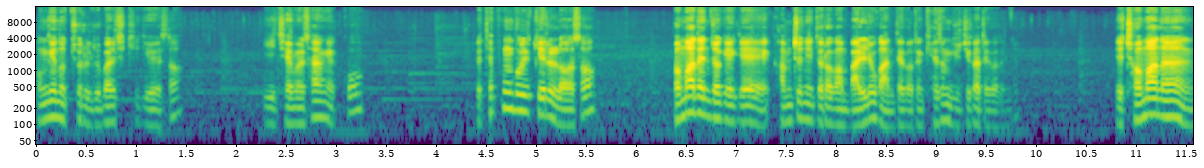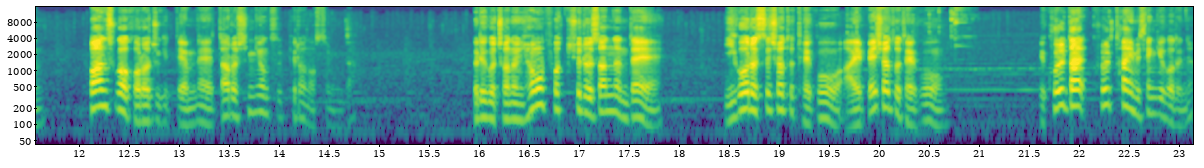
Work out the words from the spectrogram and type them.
번개 노출을 유발시키기 위해서 이 잼을 사용했고 그 태풍 불길을 넣어서 점화된 적에게 감전이 들어가면 만료가 안 되거든. 계속 유지가 되거든요. 점화는 소환수가 걸어주기 때문에 따로 신경 쓸 필요는 없습니다. 그리고 저는 혐오 포추를 썼는데 이거를 쓰셔도 되고 아예 빼셔도 되고 이 쿨다, 쿨타임이 생기거든요.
